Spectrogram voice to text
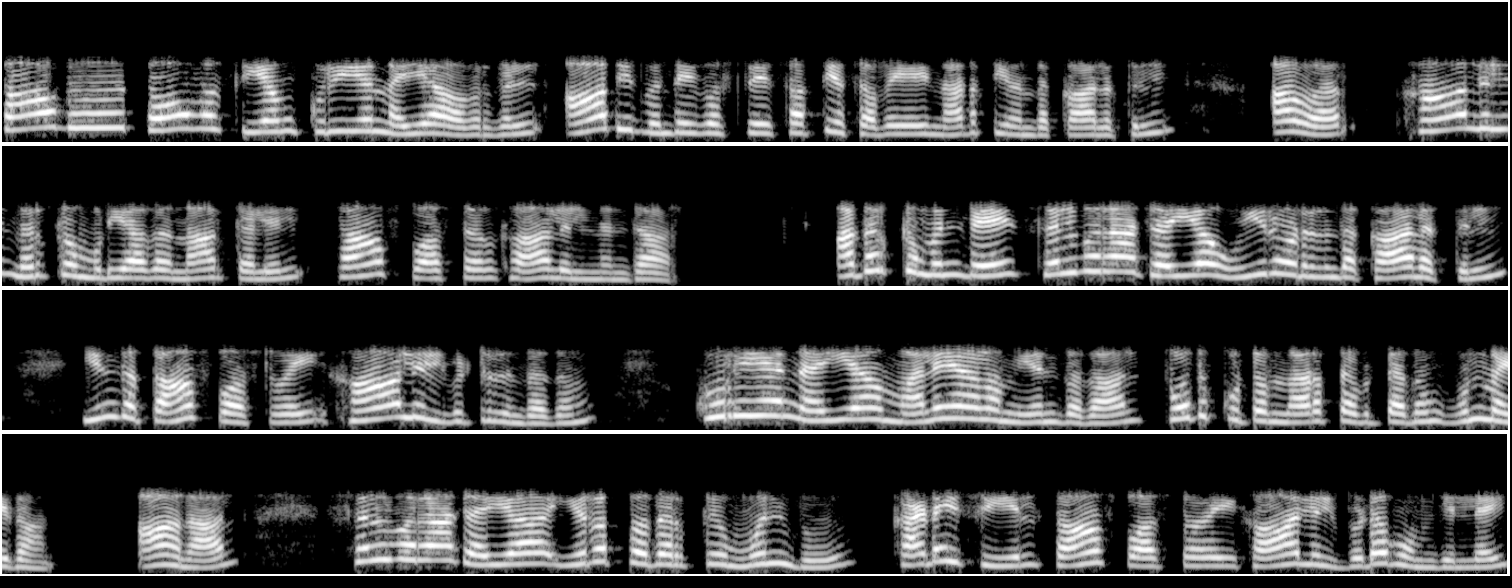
சாது Thomas M. Kurien ஐயா அவர்கள் ஆதி பெந்தைகொஸ்தே சத்திய சபையை நடத்தி வந்த காலத்தில் அவர் ஹாலில் நிற்க முடியாத நாட்களில் டாஸ் பாஸ்டர் ஹாலில் நின்றார். அதற்கு முன்பே செல்வராஜ் ஐயா உயிரோடு இருந்த காலத்தில் இந்த டாஸ் பாஸ்டரை ஹாலில் விட்டிருந்ததும் குரியன் ஐயா மலையாளம் என்பதால் பொதுக்கூட்டம் நடத்த விட்டதும் உண்மைதான். ஆனால் செல்வராஜ் ஐயா இறப்பதற்கு முன்பு கடைசியில் டாஸ் பாஸ்டரை ஹாலில் விடவும் இல்லை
